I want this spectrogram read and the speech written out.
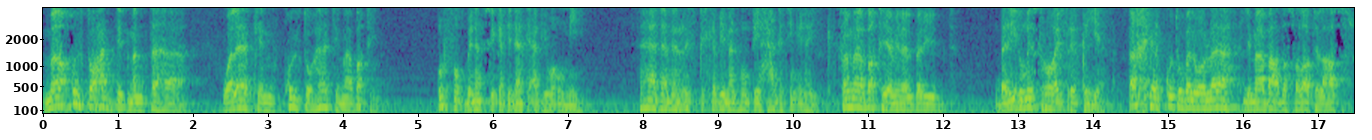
ما قلت عدد ما انتهى ولكن قلت هات ما بقي. أرفق بنفسك فداك أبي وأمي فهذا من رفقك بمن هم في حاجة إليك. فما بقي من البريد؟ بريد مصر وإفريقية أخر كتب الولاة لما بعد صلاة العصر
